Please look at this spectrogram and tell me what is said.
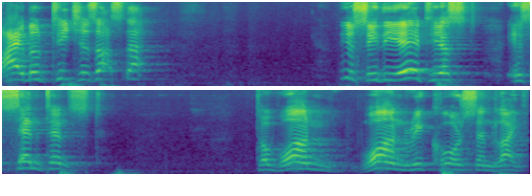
Bible teaches us that. You see, the atheist is sentenced to one, one recourse in life,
